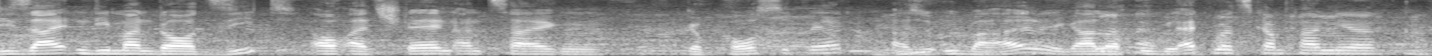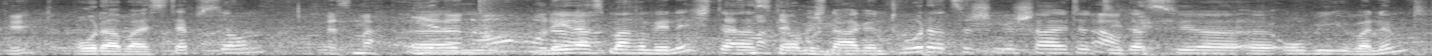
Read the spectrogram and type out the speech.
die Seiten, die man dort sieht, auch als Stellenanzeigen gepostet werden. Also überall, egal ob Google AdWords-Kampagne okay. oder bei Stepstone. Das macht ihr ähm, dann auch? Oder? Nee, das machen wir nicht. Da ist, glaube ich, eine Agentur dazwischen geschaltet, ah, okay. die das für äh, Obi übernimmt.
